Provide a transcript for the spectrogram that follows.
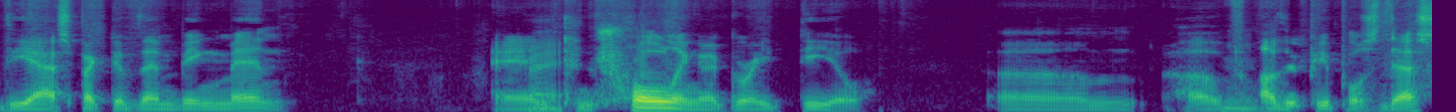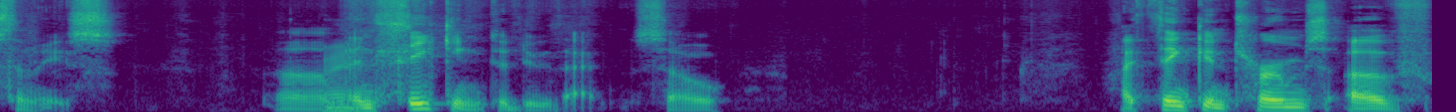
the aspect of them being men and right. controlling a great deal um, of mm. other people's destinies um, right. and seeking to do that. So I think in terms of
